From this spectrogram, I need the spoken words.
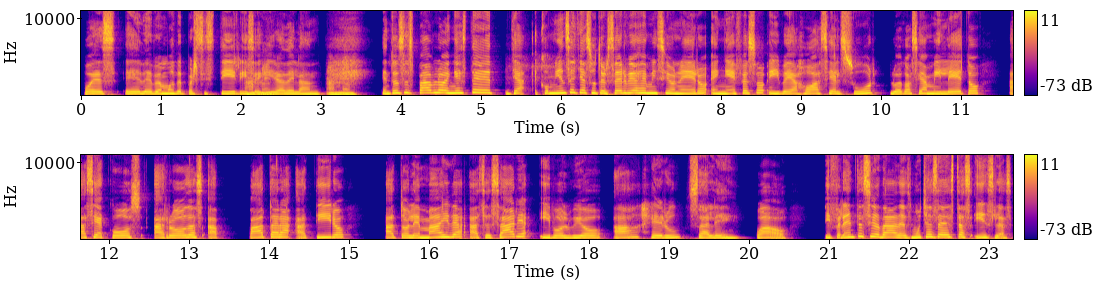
pues eh, debemos de persistir y seguir adelante. Amén. Entonces Pablo en este ya comienza ya su tercer viaje misionero en Éfeso y viajó hacia el sur, luego hacia Mileto, hacia Cos, a Rodas, a Pátara, a Tiro, a Tolemaida, a Cesarea y volvió a Jerusalén. Wow. Diferentes ciudades, muchas de estas islas,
